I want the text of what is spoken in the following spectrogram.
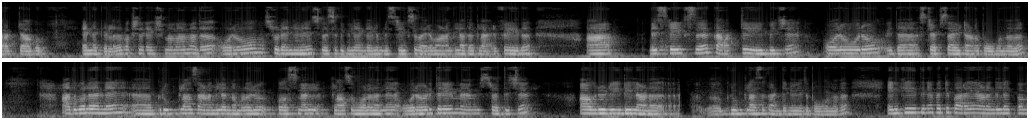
കറക്റ്റ് ആകും എന്നൊക്കെ ഉള്ളത്. പക്ഷെ രേഷ്മ മാം അത് ഓരോ സ്റ്റുഡന്റിനെയും സ്പെസിഫിക്കലി എന്തെങ്കിലും മിസ്റ്റേക്സ് വരുവാണെങ്കിൽ അത് ക്ലാരിഫൈ ചെയ്ത് ആ മിസ്റ്റേക്സ് കറക്റ്റ് ചെയ്യിപ്പിച്ച് ഓരോരോ ഇത് സ്റ്റെപ്സ് ആയിട്ടാണ് പോകുന്നത്. അതുപോലെ തന്നെ ഗ്രൂപ്പ് ക്ലാസ് ആണെങ്കിൽ നമ്മളൊരു പേഴ്സണൽ ക്ലാസ് പോലെ തന്നെ ഓരോരുത്തരെയും മാം ശ്രദ്ധിച്ച് ആ ഒരു രീതിയിലാണ് ഗ്രൂപ്പ് ക്ലാസ് കണ്ടിന്യൂ ചെയ്ത് പോകുന്നത്. എനിക്ക് ഇതിനെ പറ്റി പറയുകയാണെങ്കിൽ ഇപ്പം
